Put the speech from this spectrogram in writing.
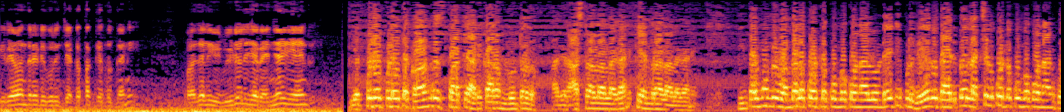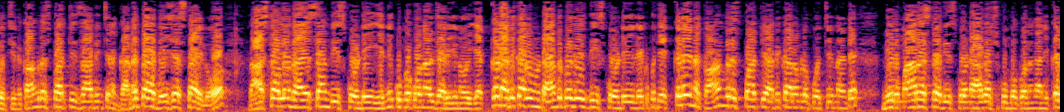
ఈ రేవంత్ రెడ్డి గురించి ఎక్కతక్కెందుకు కానీ ప్రజలు ఈ వీడియోలు జర ఎంజాయ్ చేయండి. ఎప్పుడెప్పుడైతే కాంగ్రెస్ పార్టీ అధికారంలో ఉంటుందో అది రాష్ట్రాలలో గాని కేంద్రాలలో గాని ఇంతకుముందు వందల కోట్ల కుంభకోణాలు ఉండేది ఇప్పుడు వేలు దాటిపోయి లక్షల కోట్ల కుంభకోణానికి వచ్చింది. కాంగ్రెస్ పార్టీ సాధించిన ఘనత దేశ స్థాయిలో రాష్ట్రాల్లో రాజస్థాన్ తీసుకోండి. ఎన్ని కుంభకోణాలు జరిగినో ఎక్కడ అధికారం ఉంటే ఆంధ్రప్రదేశ్ తీసుకోండి. లేకపోతే ఎక్కడైనా కాంగ్రెస్ పార్టీ అధికారంలోకి వచ్చిందంటే మీరు మహారాష్ట్ర తీసుకోండి ఆదర్శ కుంభకోణం. కానీ ఇక్కడ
